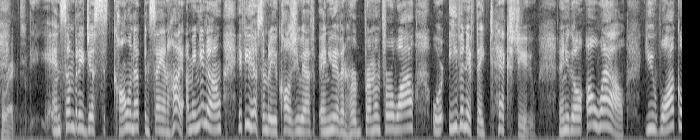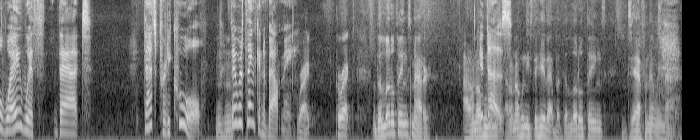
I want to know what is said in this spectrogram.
Correct and somebody just calling up and saying hi. I mean, you know, if you have somebody who calls you and you haven't heard from them for a while, or even if they text you and you go, oh, wow, you walk away with that, that's pretty cool. Mm-hmm. They were thinking about me. Right. Correct. The little things matter. I don't know. It who does. Needs, I don't know who needs to hear that, but the little things definitely matter.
